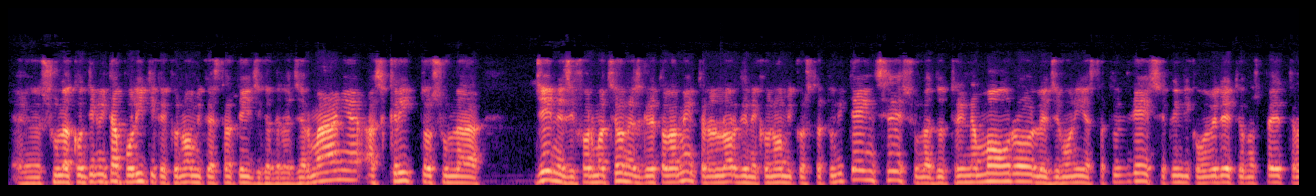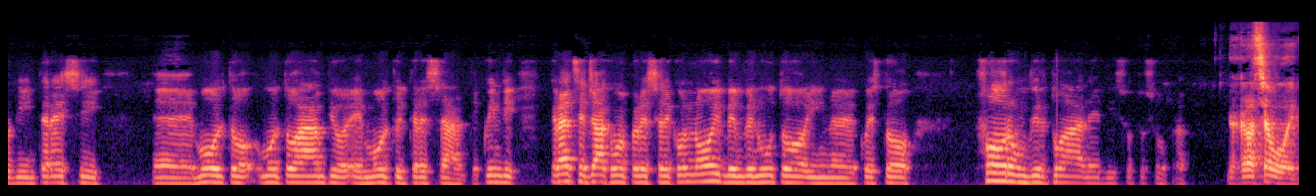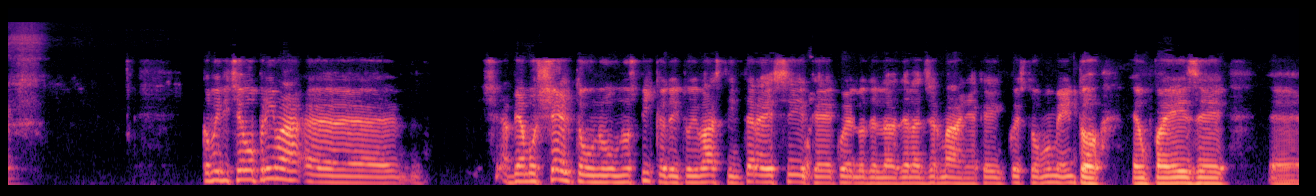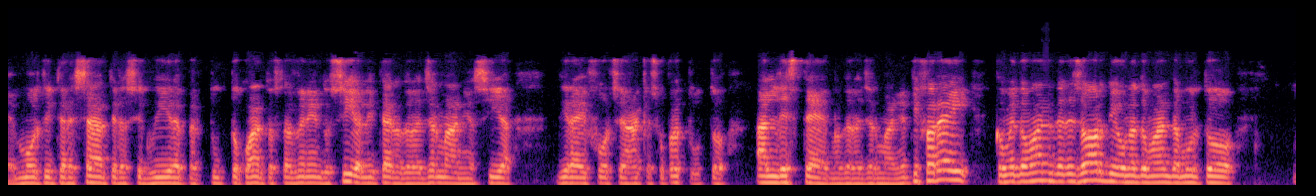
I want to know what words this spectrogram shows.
eh, sulla continuità politica, economica e strategica della Germania, ha scritto sulla genesi, formazione e sgretolamento dell'ordine economico statunitense, sulla dottrina Monroe, l'egemonia statunitense, quindi come vedete uno spettro di interessi eh, molto, molto ampio e molto interessante. Quindi grazie Giacomo per essere con noi, benvenuto in eh, questo forum virtuale di Sottosopra. Grazie a voi. Come dicevo prima, eh, abbiamo scelto uno, uno, spicchio dei tuoi vasti interessi, che è quello della, della Germania, che in questo momento è un paese eh, molto interessante da seguire per tutto quanto sta avvenendo sia all'interno della Germania sia direi forse anche e soprattutto all'esterno della Germania. Ti farei come domanda d'esordio una domanda molto,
